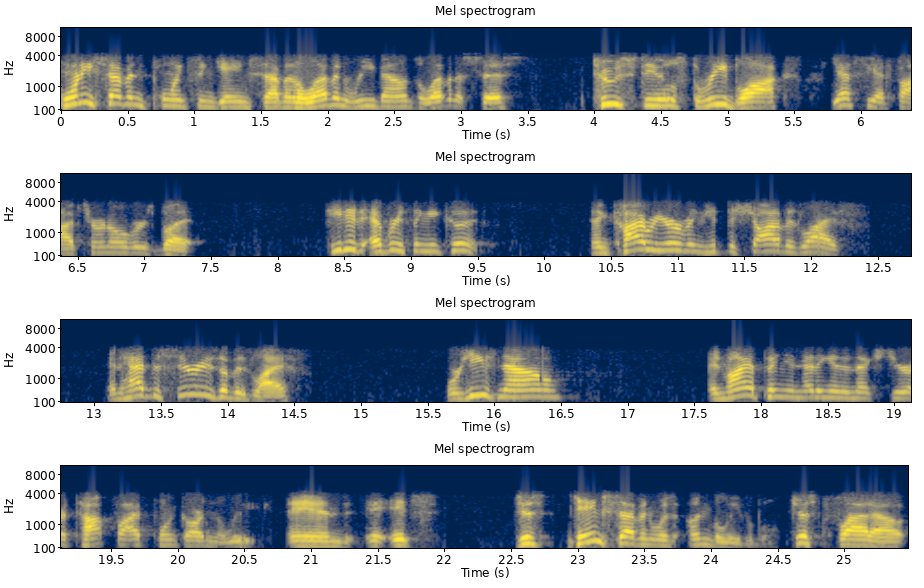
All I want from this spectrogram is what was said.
27 points in game seven, 11 rebounds, 11 assists, two steals, three blocks. Yes, he had five turnovers, but he did everything he could. And Kyrie Irving hit the shot of his life and had the series of his life where he's now, in my opinion, heading into next year, a top five point guard in the league. And it's just game seven was unbelievable, just flat out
